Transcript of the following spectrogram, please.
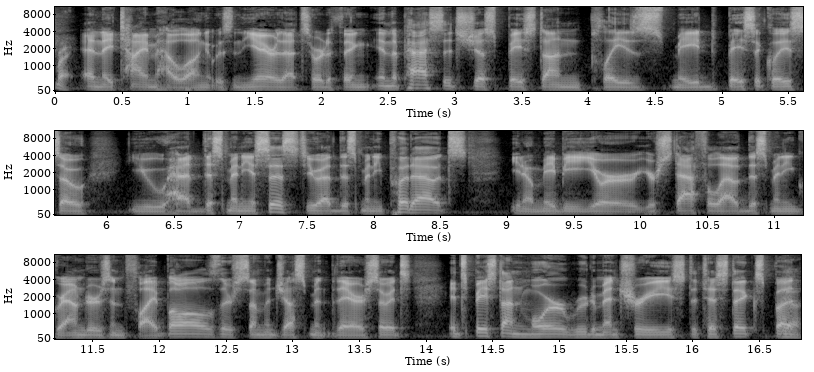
Right. and they time how long it was in the air, that sort of thing. In the past, it's just based on plays made, basically. So you had this many assists, you had this many putouts. You know, maybe your your staff allowed this many grounders and fly balls. There's some adjustment there, so it's it's based on more rudimentary statistics, but Yeah.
